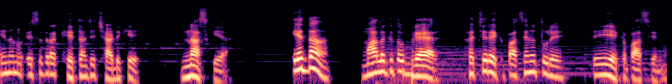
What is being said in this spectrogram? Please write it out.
ਇਹਨਾਂ ਨੂੰ ਇਸੇ ਤਰ੍ਹਾਂ ਖੇਤਾਂ 'ਚ ਛੱਡ ਕੇ ਨਸ ਗਿਆ। ਇਦਾਂ ਮਾਲਕ ਤੋਂ ਬਗੈਰ ਖੱਚਰ ਇੱਕ ਪਾਸੇ ਨੂੰ ਤੁਰੇ ਤੇ ਇਹ ਇੱਕ ਪਾਸੇ ਨੂੰ।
